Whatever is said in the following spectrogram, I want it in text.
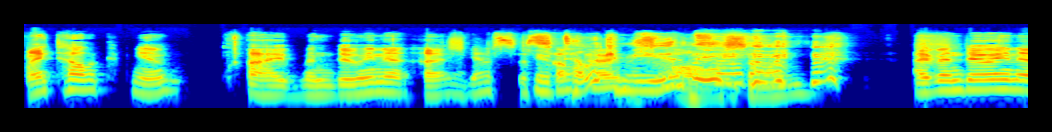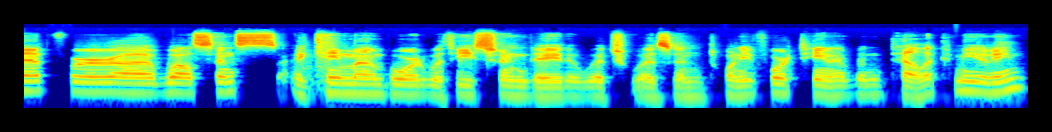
I telecommute. I've been doing it. Uh, yes, it's telecommute. Awesome. I've been doing that for uh, well since I came on board with Eastern Data, which was in 2014. I've been telecommuting,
